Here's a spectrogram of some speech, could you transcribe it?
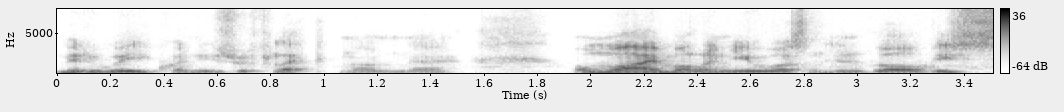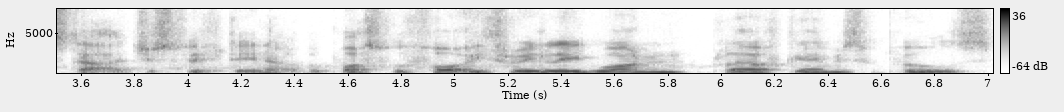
midweek when he was reflecting on uh, on why Molyneux wasn't involved. He started just 15 out of a possible 43 League One playoff games for Pools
